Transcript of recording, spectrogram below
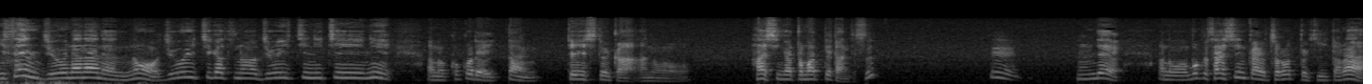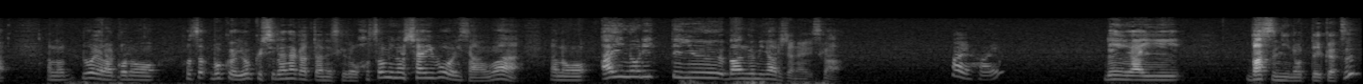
2017年？の11月の11日にあのここで一旦停止というかあの配信が止まってたんですうん。んであの僕最新回をちょろっと聞いたらあのどうやらこの細僕はよく知らなかったんですけど細身のシャイボーイさんはあの相乗りっていう番組があるじゃないですか。はいはい。恋愛バスに乗っていくやつ？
